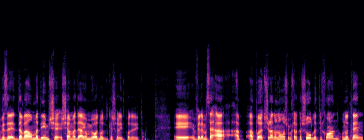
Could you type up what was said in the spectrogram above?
וזה דבר מדהים ש- שהמדע היום מאוד מאוד מתקשה להתמודד איתו. אה, ולמעשה, הפרויקט שלנו, למרות שהוא בכלל קשור לתיכון, הוא נותן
